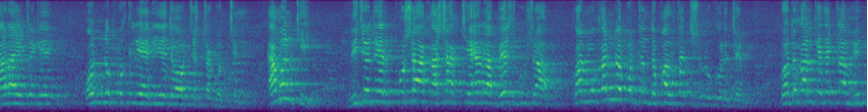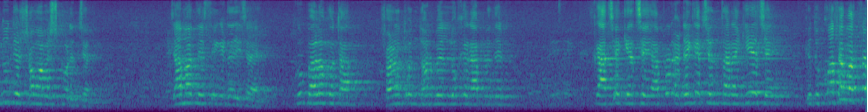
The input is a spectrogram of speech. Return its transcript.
তারা এটাকে অন্য প্রক্রিয়ায় নিয়ে যাওয়ার চেষ্টা করছেন। এমনকি নিজেদের পোশাক, আশাক, চেহারা, বেশভূষা, কর্মকাণ্ড পর্যন্ত পাল্টাতে শুরু করেছেন। গতকালকে দেখলাম হিন্দুদের সমাবেশ করেছেন। জামাতের সেক্রেটারি সাহেব, খুব ভালো কথা। সনাতন ধর্মের লোকের আপনাদের কাছে গেছে, আপনারা ডেকেছেন, তারা গিয়েছে কিন্তু কথাবার্তা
